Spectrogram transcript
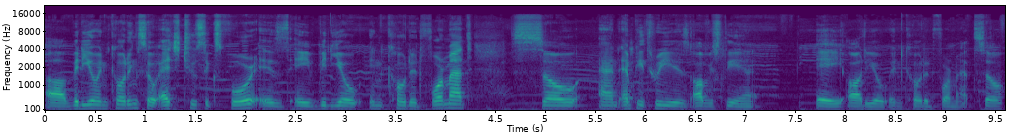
uh, video encoding. So H.264 is a video encoded format. So and MP3 is obviously a, a audio encoded format. So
